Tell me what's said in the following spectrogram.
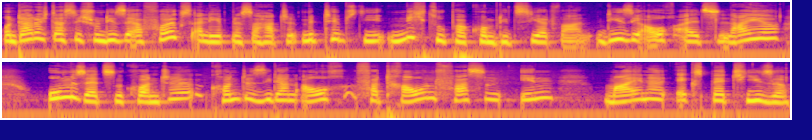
Und dadurch, dass sie schon diese Erfolgserlebnisse hatte mit Tipps, die nicht super kompliziert waren, die sie auch als Laie umsetzen konnte, konnte sie dann auch Vertrauen fassen in meine Expertise.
